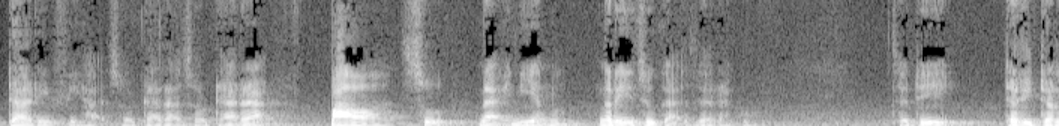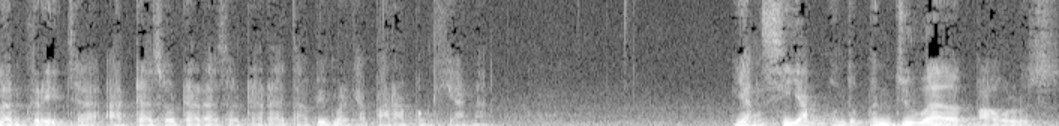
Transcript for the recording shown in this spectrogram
dari pihak saudara-saudara palsu. Nah ini yang ngeri juga saudaraku. Jadi dari dalam gereja ada saudara-saudara tapi mereka para pengkhianat. yang siap untuk menjual Paulus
